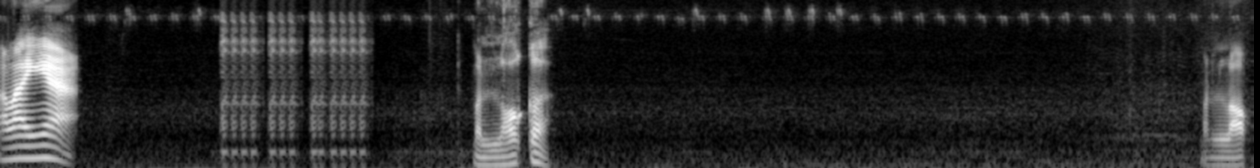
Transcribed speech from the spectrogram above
อะไรเงี้ยมันล็อกอะมันล็อก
